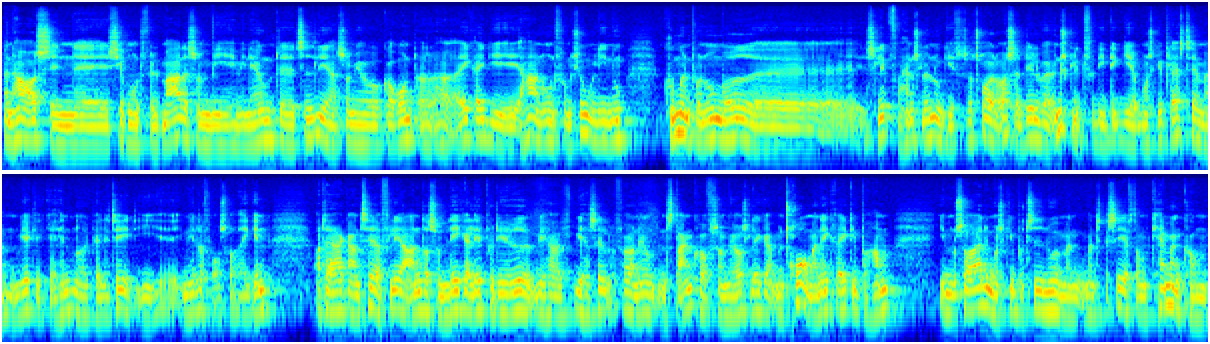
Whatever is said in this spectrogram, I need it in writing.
Man har også en øh, Simon Feldmarte, som vi, vi nævnte øh, tidligere, som jo går rundt og, og ikke rigtig har nogen funktion lige nu. Kunne man på nogen måde øh, slippe for hans lønudgift, så tror jeg også, at det vil være ønskeligt, fordi det giver måske plads til, at man virkelig kan hente noget kvalitet i, øh, i midterforsvaret igen. Og der er garanteret flere andre, som ligger lidt på de øde. Vi har, vi har selv før nævnt en Stankov, som jo også ligger, men tror man ikke rigtig på ham, jamen så er det måske på tide nu, at man, man skal se efter, om kan man komme,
